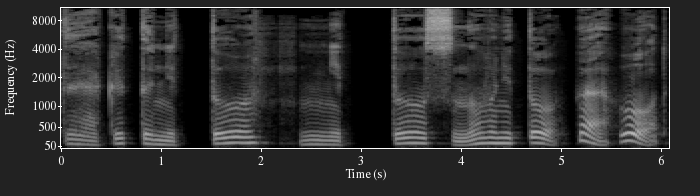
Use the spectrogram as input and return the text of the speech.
«Так, это не то, не то, снова не то. А, вот!»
